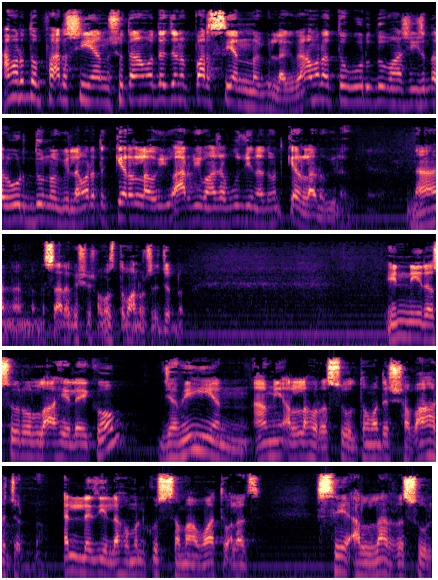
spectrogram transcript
আমরা তো পার্সিয়ান সুতরাং আমাদের জন্য পার্সিয়ান নবী লাগবে। আমরা তো উর্দু ভাষী, সুতরাং উর্দু নবী লাগবে। আমরা তো কেরালা, ওই আরবি ভাষা বুঝি না, তোমার কেরালা নবী লাগবে। না না না সারা বিশ্বের সমস্ত মানুষের জন্য। ইন্নি রসুল্লাহ জামিয়ান, আমি আল্লাহ রসুল তোমাদের সবার জন্য। সে আল্লাহর রসুল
